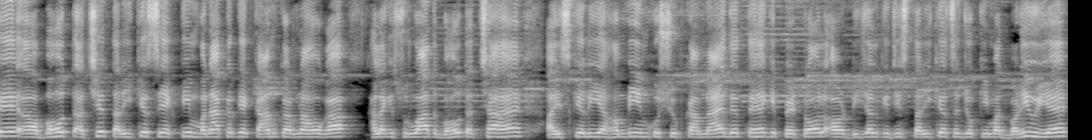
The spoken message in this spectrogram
पर बहुत अच्छे तरीके से एक टीम बना करके काम करना होगा। हालाँकि शुरुआत बहुत अच्छा है इसके लिए हम भी इनको शुभकामनाएँ देते हैं कि पेट्रोल और डीजल की जिस तरीके से जो कीमत बढ़ी हुई है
